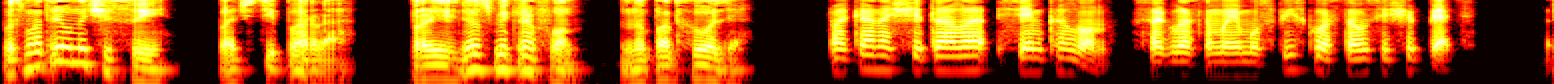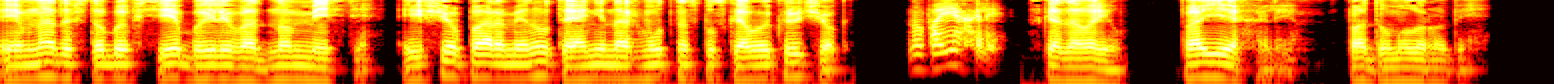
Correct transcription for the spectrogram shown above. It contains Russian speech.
Посмотрел на часы. Почти пора произнес микрофон. На подходе. Пока насчитала семь колонн. Согласно моему списку, осталось еще пять. Им надо, чтобы все были в одном месте. Еще пара минут, и они нажмут на спусковой крючок. «Ну, поехали», — сказал Рил. «Поехали», — подумал Робби.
